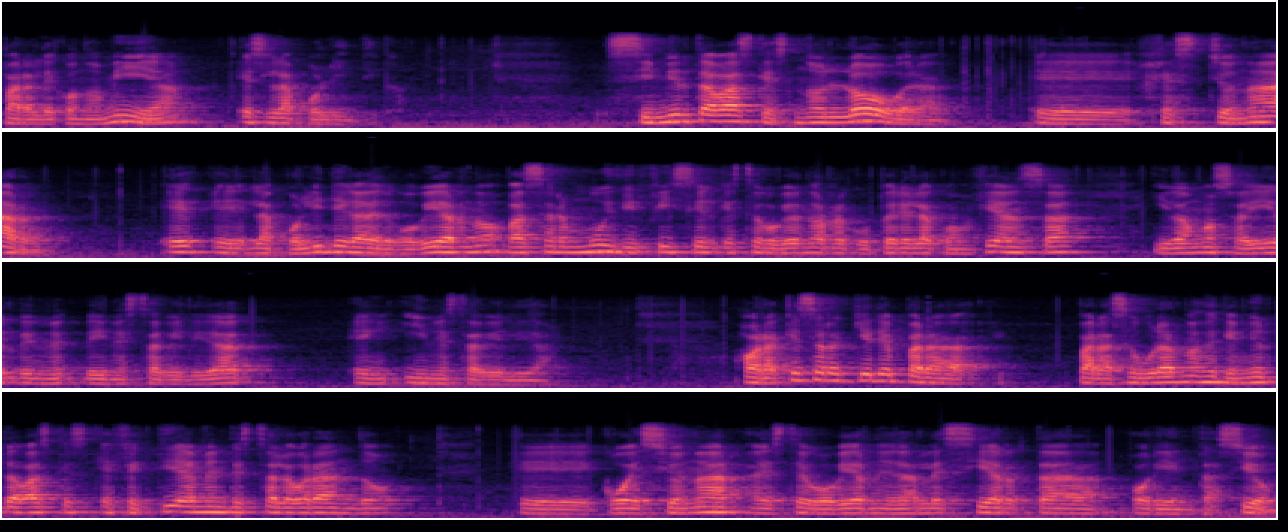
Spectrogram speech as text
para la economía es la política. Si Mirta Vázquez no logra eh, gestionar eh, eh, la política del gobierno, va a ser muy difícil que este gobierno recupere la confianza y vamos a ir de, inestabilidad en inestabilidad. Ahora, ¿qué se requiere para, para asegurarnos de que Mirta Vázquez efectivamente está logrando cohesionar a este gobierno y darle cierta orientación?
